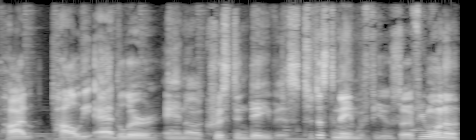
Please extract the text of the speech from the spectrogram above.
Polly Adler, and uh, Kristin Davis, to just to name a few. So if you want to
